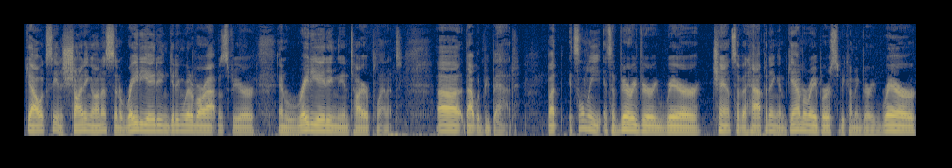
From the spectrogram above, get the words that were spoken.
galaxy and shining on us and irradiating, getting rid of our atmosphere, and radiating the entire planet. Uh, that would be bad. But it's only it's a very very rare chance of it happening, and gamma ray bursts are becoming very rare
